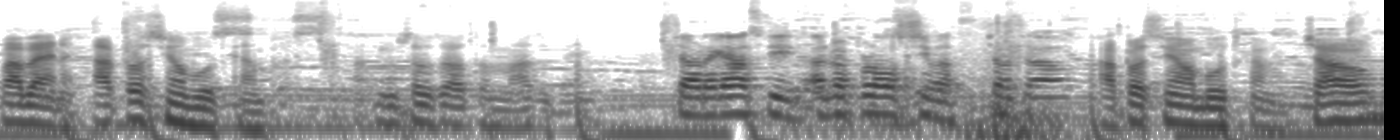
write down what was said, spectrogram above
Va bene, al prossimo bootcamp. Un saluto da Tommaso. bene. Ciao ragazzi, alla prossima. Ciao ciao. Al prossimo bootcamp. Ciao.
